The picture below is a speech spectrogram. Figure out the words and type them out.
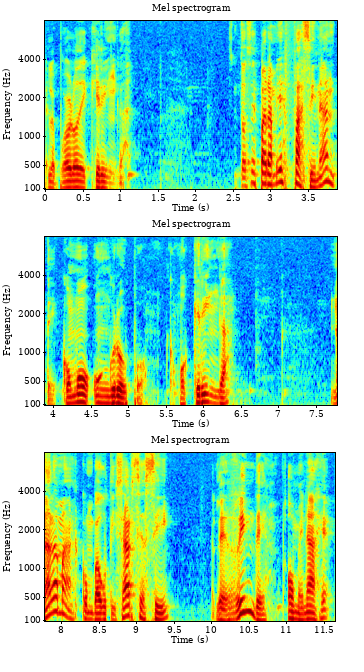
El pueblo de Kringa. Entonces para mí es fascinante como un grupo como Kringa Nada más con bautizarse así, le rinde homenaje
